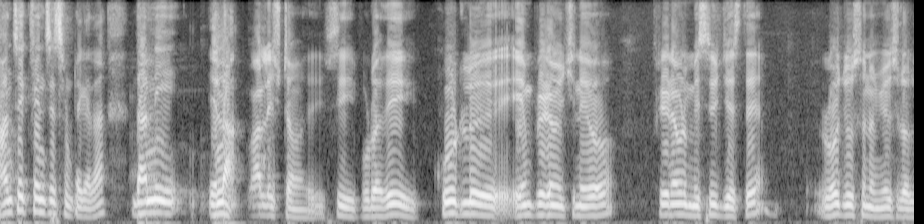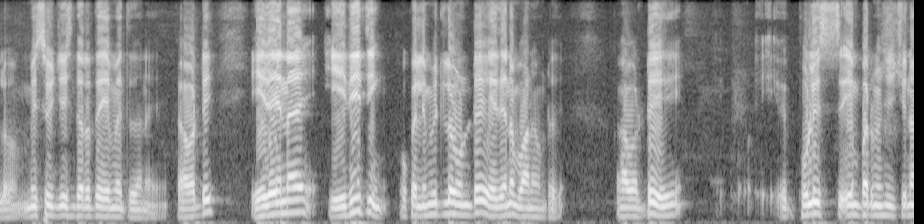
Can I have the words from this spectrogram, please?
కాన్సిక్వెన్సెస్ ఉంటాయి కదా దాన్ని ఎలా? వాళ్ళ ఇష్టం అది. ఇప్పుడు అది కోర్టులు ఏం ఫ్రీడమ్ ఇచ్చినాయో ఫ్రీడమ్ మిస్యూజ్ చేస్తే రోజు చూస్తున్నాం న్యూస్లలో మిస్యూజ్ చేసిన తర్వాత ఏమవుతుంది అనేది కాబట్టి ఏదైనా ఎనీథింగ్ ఒక లిమిట్లో ఉంటే ఏదైనా బాగానే ఉంటుంది. కాబట్టి పోలీస్ ఏం పర్మిషన్ ఇచ్చినా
